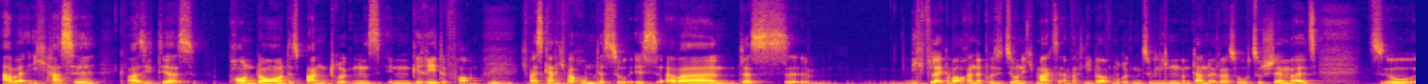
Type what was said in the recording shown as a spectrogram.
aber ich hasse quasi das Pendant des Bankdrückens in Geräteform. Mhm. Ich weiß gar nicht, warum das so ist, aber das äh, liegt vielleicht aber auch an der Position. Ich mag es einfach lieber auf dem Rücken zu liegen und dann etwas hochzustemmen, als so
